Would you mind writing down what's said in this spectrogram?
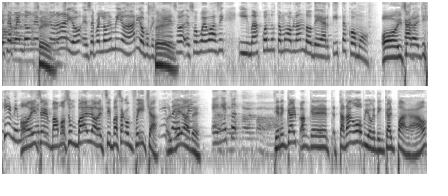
ese perdón es Sí. millonario, ese perdón es millonario, porque Sí. es que eso- esos juegos así, y más cuando estamos hablando de artistas como O dicen, Karol G, el mismo. o dicen, vamos a zumbarlo a ver si pasa con ficha. Sí, Olvídate. Pepe, En esto, Tienen que haber- aunque está tan obvio que tienen que haber pagado.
